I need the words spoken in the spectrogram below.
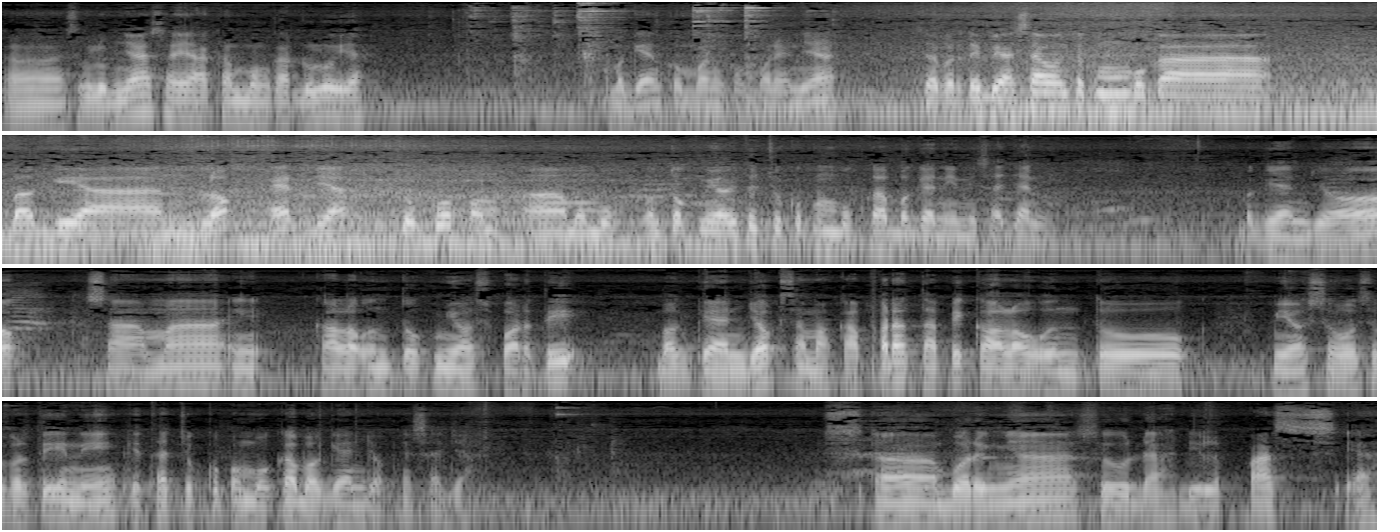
Uh, sebelumnya saya akan bongkar dulu ya bagian komponen-komponennya. Seperti biasa untuk membuka bagian block head ya cukup uh, untuk Mio itu cukup membuka bagian ini saja nih. Bagian jok sama kalau untuk Mio Sporty bagian jok sama cover tapi kalau untuk Mio seperti ini kita cukup membuka bagian joknya saja uh, boringnya sudah dilepas ya.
